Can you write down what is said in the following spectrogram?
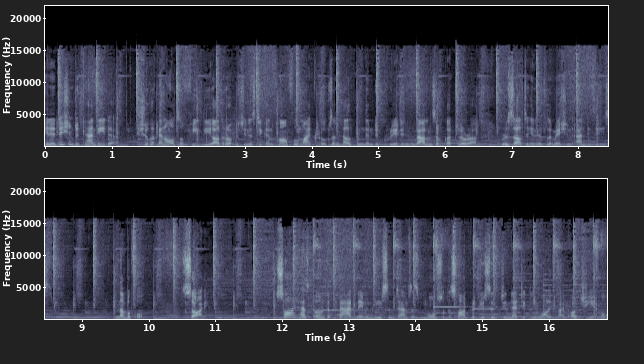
In addition to Candida, sugar can also feed the other opportunistic and harmful microbes and helping them to create an imbalance of gut flora resulting in inflammation and disease. Number 4. Soy. Soy has earned a bad name in recent times as most of the soy produced is genetically modified or GMO.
